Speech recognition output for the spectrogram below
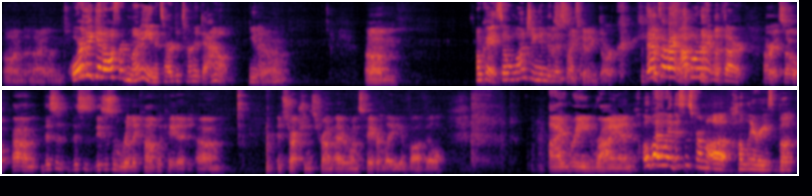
on an island. Or they get offered money and it's hard to turn it down. You know. Um, Okay, so launching into this this, keeps recipe. getting dark. That's all right. I'm all right with dark. All right, so um, this is this is these are some really complicated um, instructions from everyone's favorite lady of vaudeville, Irene Ryan, Oh, by the way, this is from a hilarious book.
